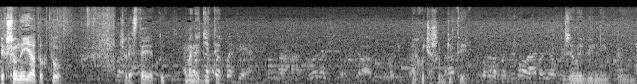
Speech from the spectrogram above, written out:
Якщо не я, то хто? Через те я тут. У мене діти. Я хочу, щоб діти жили в вільній Україні.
